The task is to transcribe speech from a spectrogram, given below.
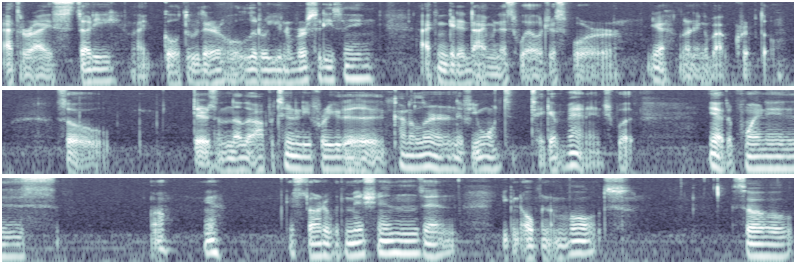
After I study, like go through their whole little university thing, I can get a diamond as well just for, yeah, learning about crypto. So there's another opportunity for you to kind of learn if you want to take advantage. But yeah, the point is, well, yeah, get started with missions and you can open up vaults. So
